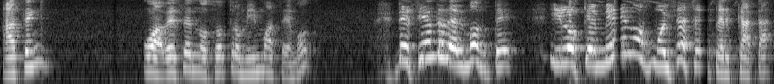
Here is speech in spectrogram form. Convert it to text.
hacen o a veces nosotros mismos hacemos. Desciende del monte y lo que menos Moisés se percata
